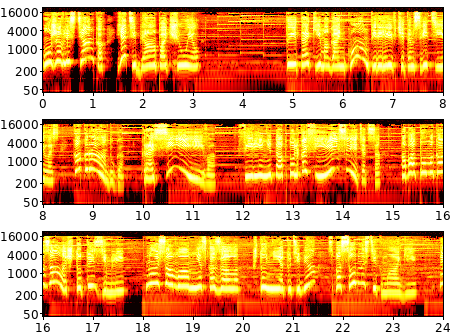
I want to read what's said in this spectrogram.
Уже в листянках я тебя почуял. Ты таким огоньком переливчатым светилась, как радуга. Красиво! Ферине так только феи светятся, а потом оказалось, что ты с земли. Ну и сама мне сказала, что нет у тебя способностей к магии. Я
